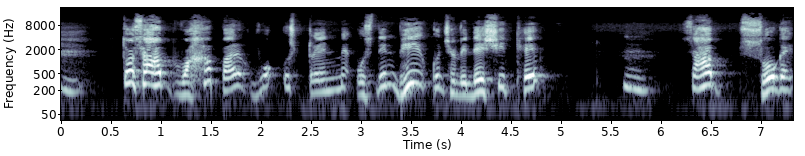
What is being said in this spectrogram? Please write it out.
हम्म, तो साहब वहाँ पर वो उस ट्रेन में उस दिन भी कुछ विदेशी थे। हम्म, साहब सो गए।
